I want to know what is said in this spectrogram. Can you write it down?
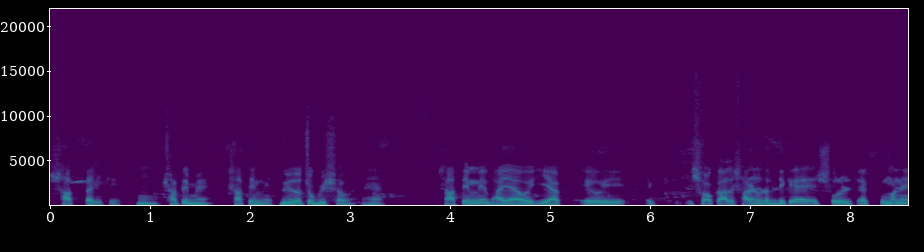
সাত তারিখে। হুম সাতই মে। সাতই মে। দুই হাজার চব্বিশ সালে। সাতই মে ভাইয়া ওই ইয়া ওই সকাল সাড়ে নটার দিকে শরীরটা একটু মানে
